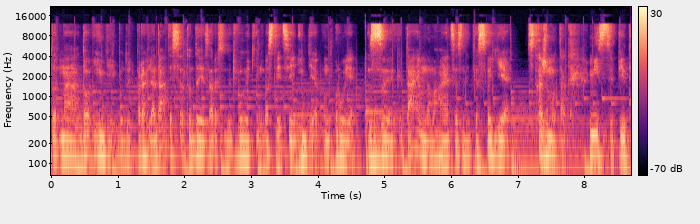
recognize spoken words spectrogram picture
до на до Індії будуть переглядатися. Туди зараз ідуть великі інвестиції. Індія конкурує з Китаєм, намагається знайти своє, скажімо так, місце під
